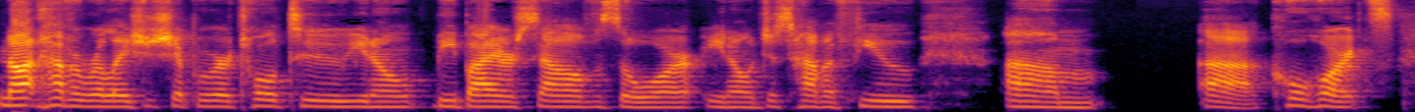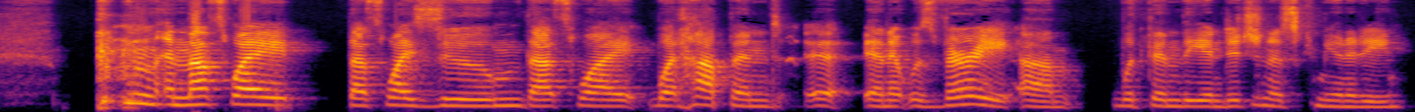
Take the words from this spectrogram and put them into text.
not have a relationship. We were told to, you know, be by ourselves or, you know, just have a few um, uh, cohorts. and that's why that's why Zoom, that's why what happened, uh, and it was very um, within the Indigenous community.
